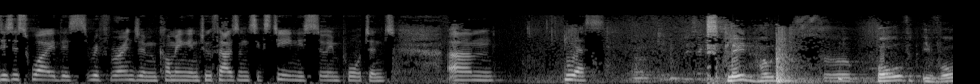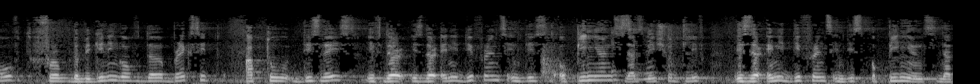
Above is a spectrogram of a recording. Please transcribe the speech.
is why this referendum coming in 2016 is so important. Um, yes. Can you please explain how this uh, poll evolved from the beginning of the Brexit up to these days? If there is there any difference in these opinions Excuse that we should leave? Is there any difference in these opinions that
